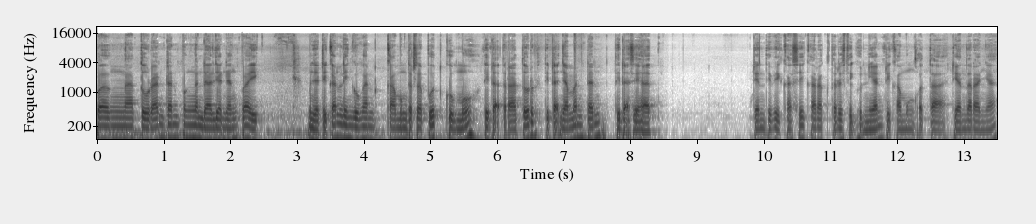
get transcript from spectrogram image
pengaturan dan pengendalian yang baik menjadikan lingkungan kampung tersebut kumuh, tidak teratur, tidak nyaman, dan tidak sehat. Identifikasi karakteristik hunian di kampung kota di antaranya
